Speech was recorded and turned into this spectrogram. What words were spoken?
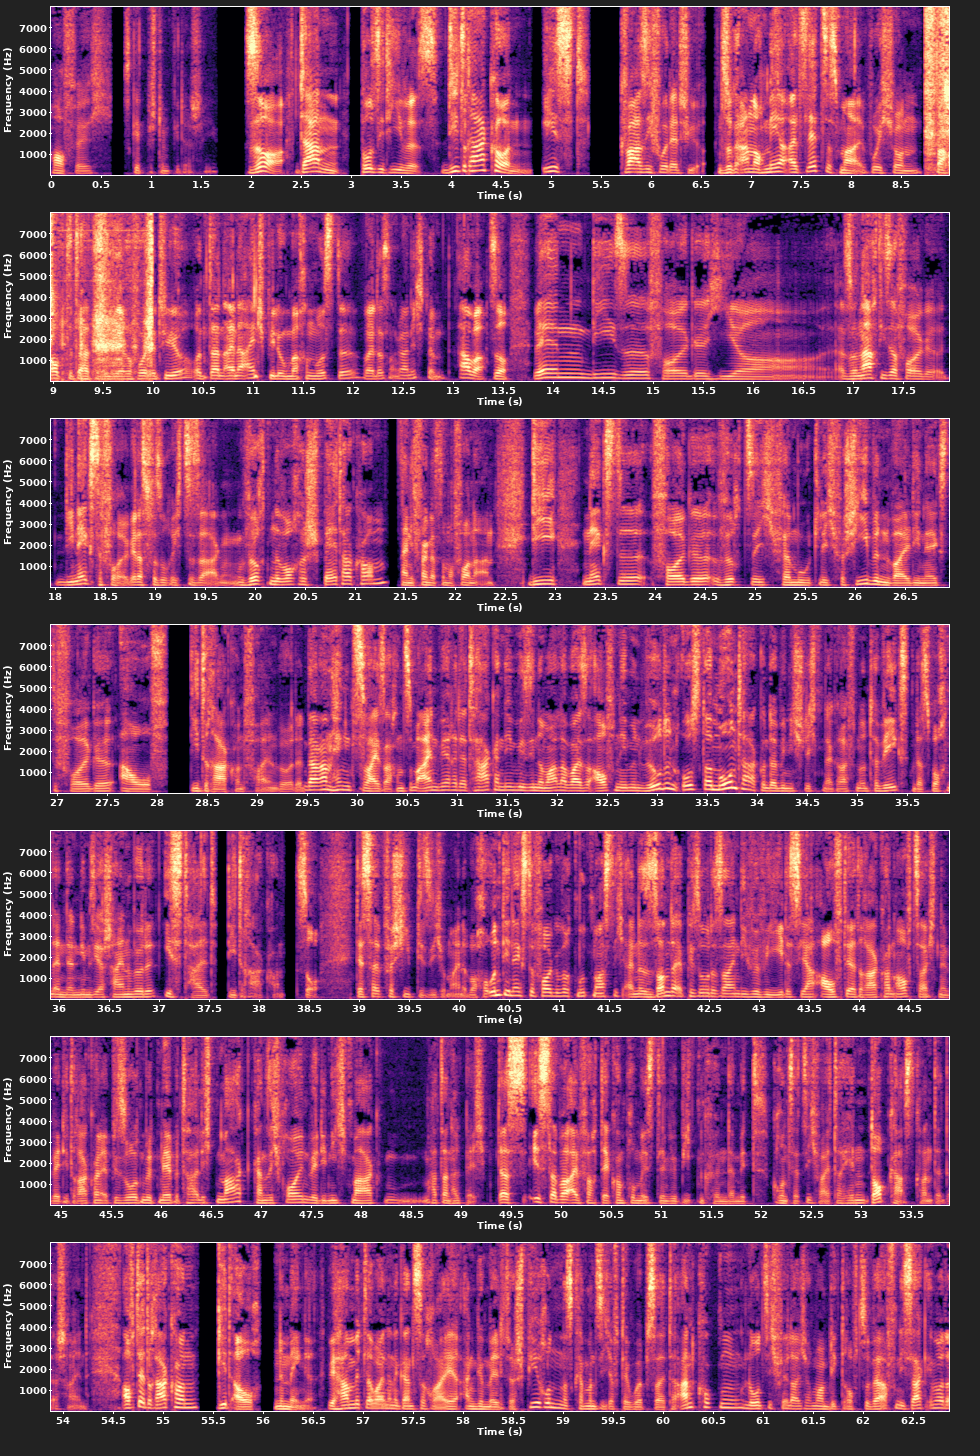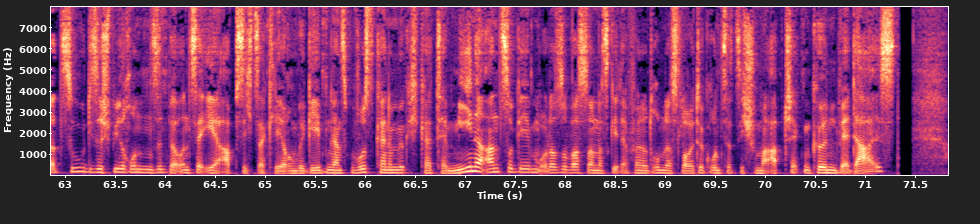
Hoffe ich. Es geht bestimmt wieder schief. So, dann Positives. Die Drakon ist quasi vor der Tür. Sogar noch mehr als letztes Mal, wo ich schon behauptet hatte, sie wäre vor der Tür und dann eine Einspielung machen musste, weil das noch gar nicht stimmt. Aber so, wenn diese Folge hier, also nach dieser Folge, die nächste Folge, das versuche ich zu sagen, wird eine Woche später kommen. Nein, ich fange das nochmal vorne an. Die nächste Folge wird sich vermutlich verschieben, weil die nächste Folge auf die Drakon fallen würde. Daran hängen zwei Sachen. Zum einen wäre der Tag, an dem wir sie normalerweise aufnehmen würden, Ostermontag, und da bin ich schlicht und ergreifend unterwegs. Und das Wochenende, an dem sie erscheinen würde, ist halt die Drakon. So, deshalb verschiebt die sich um eine Woche. Und die nächste Folge wird mutmaßlich eine Sonderepisode sein, die wir wie jedes Jahr auf der Drakon aufzeichnen. Wer die Drakon-Episoden mit mehr Beteiligten mag, kann sich freuen. Wer die nicht mag, hat dann halt Pech. Das ist aber einfach der Kompromiss, den wir bieten können, damit grundsätzlich weiterhin Dropcast-Content erscheint. Auf der Drakon geht auch eine Menge. Wir haben mittlerweile eine ganze Reihe angemeldeter Spielrunden. Das kann man sich auf der Webseite angucken. Lohnt sich vielleicht auch mal einen Blick drauf zu werfen. Ich sage immer dazu, diese Spielrunden sind bei uns ja eher Absichtserklärung. Wir geben ganz bewusst keine Möglichkeit, Termine anzugeben oder sowas, sondern es geht einfach nur darum, dass Leute grundsätzlich schon mal abchecken können, wer da ist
